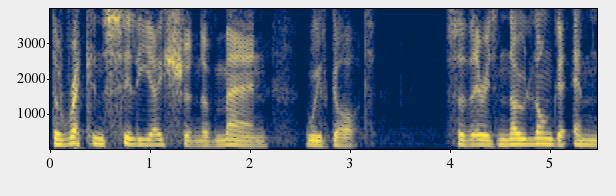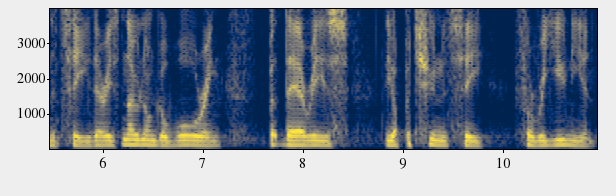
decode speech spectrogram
the reconciliation of man with God. So there is no longer enmity, there is no longer warring, but there is the opportunity for reunion.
